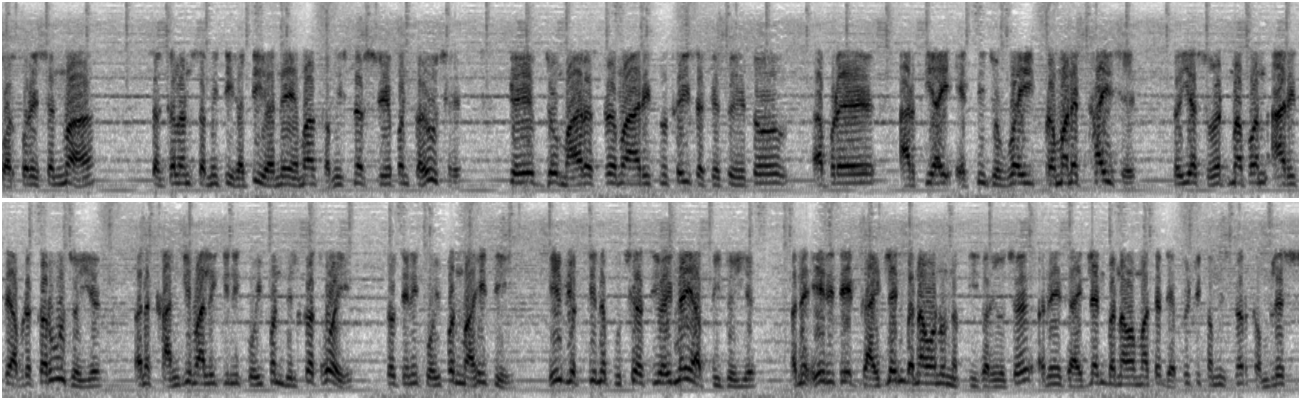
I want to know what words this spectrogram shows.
કોર્પોરેશનમાં સંકલન સમિતિ હતી અને એમાં કમિશનરશ્રીએ પણ કહ્યું છે કે જો મહારાષ્ટ્રમાં આ રીતનું થઈ શકે, તો એ તો આપણે આરટીઆઈ એક્ટની જોગવાઈ પ્રમાણે થાય છે. તો અહીંયા સુરતમાં પણ આ રીતે આપણે કરવું જોઈએ અને ખાનગી માલિકીની કોઈ પણ મિલકત હોય, તો તેની કોઈ પણ માહિતી એ વ્યક્તિને પૂછ્યા સિવાય નહીં આપવી જોઈએ. અને એ રીતે એક ગાઈડલાઈન બનાવવાનું નક્કી કર્યું છે. અને એ ગાઈડલાઈન બનાવવા માટે ડેપ્યુટી કમિશનર કમલેશ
